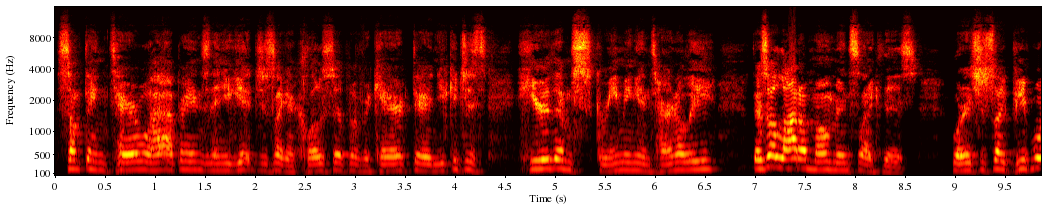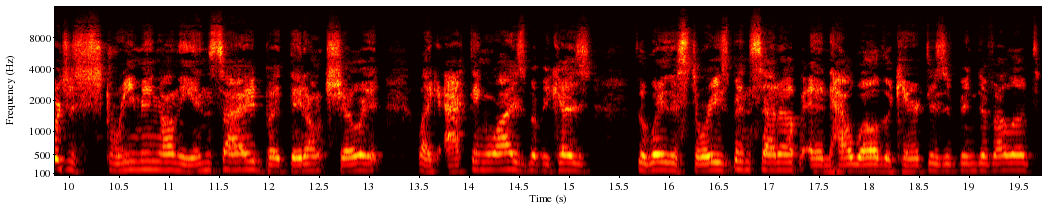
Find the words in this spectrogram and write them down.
something terrible happens, and then you get just like a close up of a character, and you could just hear them screaming internally. There's a lot of moments like this where it's just like people are just screaming on the inside, but they don't show it like acting wise, but because the way the story's been set up and how well the characters have been developed,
